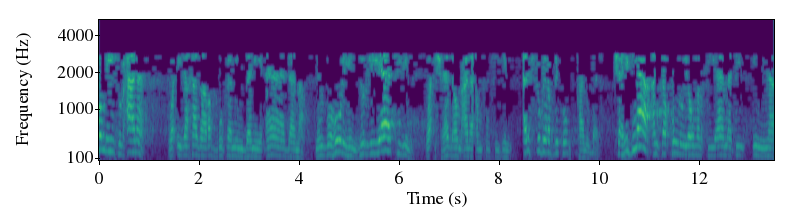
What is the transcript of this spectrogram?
قوله سبحانه وإذا أخذ ربك من بني آدم من ظهورهم ذرياتهم وأشهدهم على أنفسهم ألست بربكم؟ قالوا بلى. شهدنا أن تقولوا يوم القيامة إنا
